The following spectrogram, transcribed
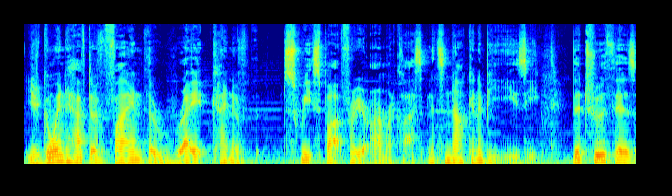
You're going to have to find the right kind of sweet spot for your armor class, and it's not going to be easy. The truth is,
